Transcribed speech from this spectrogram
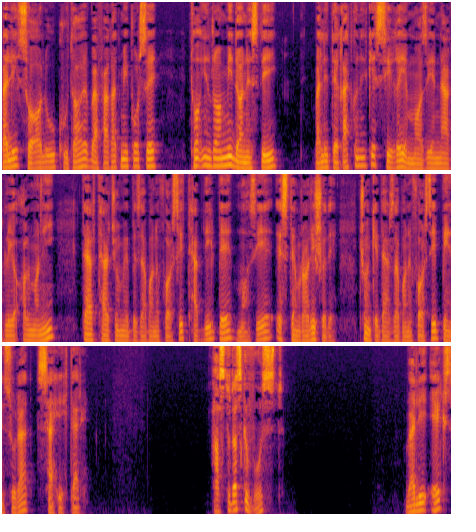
ولی سوال او کوتاه و فقط می‌پرسه تو این را می‌دانستی؟ ولی دقت کنید که سیغه مازی نقلی آلمانی در ترجمه به زبان فارسی تبدیل به مازی استمراری شده چون که در زبان فارسی به این صورت صحیح تره. Hast du das gewusst? ولی اکس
